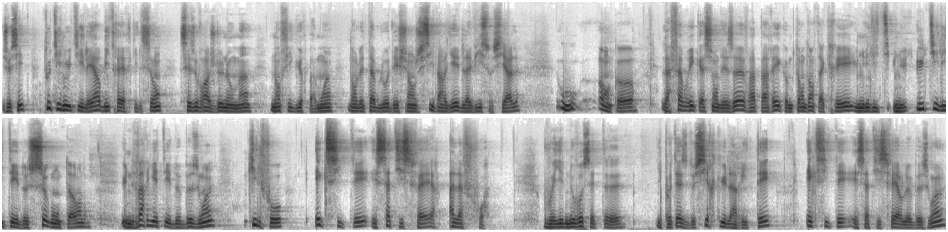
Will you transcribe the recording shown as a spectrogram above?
je cite, tout inutile et arbitraire qu'ils sont, ces ouvrages de nos mains n'en figurent pas moins dans le tableau d'échanges si variés de la vie sociale, où encore la fabrication des œuvres apparaît comme tendant à créer une, utilité de second ordre, une variété de besoins qu'il faut exciter et satisfaire à la fois. Vous voyez de nouveau cette euh, hypothèse de circularité, exciter et satisfaire le besoin.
